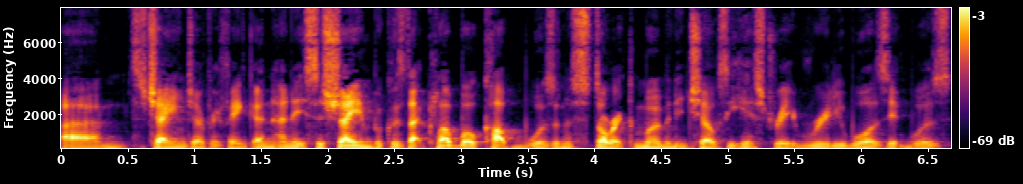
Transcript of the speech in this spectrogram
um, to change everything. And and it's a shame because that Club World Cup was an historic moment in Chelsea history. It really was. It was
